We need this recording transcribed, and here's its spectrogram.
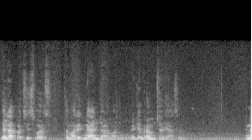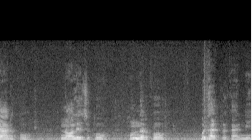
પહેલા પચીસ વર્ષ તમારે જ્ઞાન જાણવાનું એટલે બ્રહ્મચર્ય આશ્રમ. જ્ઞાન કહો નોલેજ કહો હુનર કહો બધા જ પ્રકારની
